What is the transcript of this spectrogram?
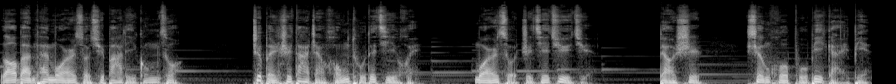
老板派莫尔索去巴黎工作，这本是大展宏图的机会，莫尔索直接拒绝，表示生活不必改变。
